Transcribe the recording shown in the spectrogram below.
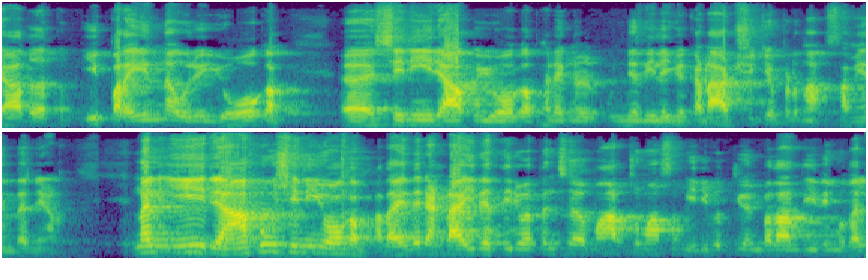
ജാതകർക്കും ഈ പറയുന്ന ഒരു യോഗം ശനി രാഹു യോഗ ഫലങ്ങൾ ഉന്നതിയിലേക്ക് കടാക്ഷിക്കപ്പെടുന്ന സമയം തന്നെയാണ്. എന്നാൽ ഈ രാഹു ശനി യോഗം അതായത് രണ്ടായിരത്തി ഇരുപത്തഞ്ച് മാർച്ച് മാസം ഇരുപത്തി ഒൻപതാം തീയതി മുതൽ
